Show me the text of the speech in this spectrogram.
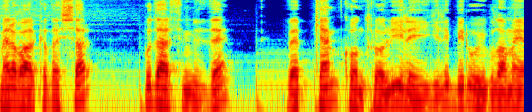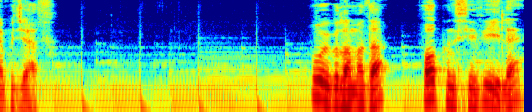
Merhaba arkadaşlar. Bu dersimizde webcam kontrolü ile ilgili bir uygulama yapacağız. Bu uygulamada OpenCV ile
